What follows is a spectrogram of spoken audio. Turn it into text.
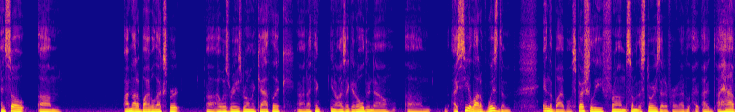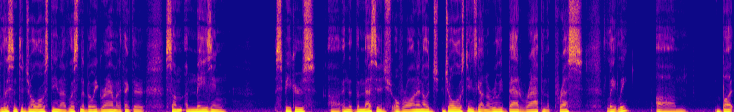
And so um, I'm not a Bible expert. Uh, I was raised Roman Catholic, and I think you know as I get older now, um, I see a lot of wisdom in the Bible, especially from some of the stories that I've heard. I've, I, I have listened to Joel Osteen, I've listened to Billy Graham, and I think there are some amazing speakers uh, and the, the message overall. And I know J- Joel Osteen's gotten a really bad rap in the press lately, um, but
